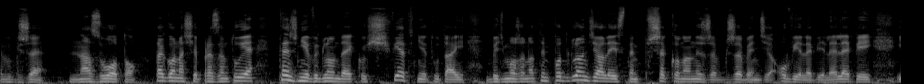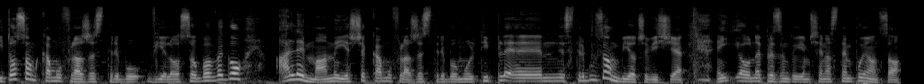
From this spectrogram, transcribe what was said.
w grze na złoto. Tak ona się prezentuje. Też nie wygląda jakoś świetnie tutaj, być może na tym podglądzie, ale jestem przekonany, że w grze będzie o wiele, wiele lepiej. I to są kamuflaże z trybu wieloosobowego, ale mamy jeszcze kamuflaże z trybu multiplayer, z trybu zombie oczywiście. I one prezentują się następująco.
